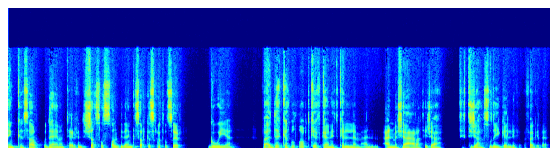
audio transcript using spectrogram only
انكسر ودائما تعرف انت الشخص الصلب إذا انكسر كسرته تصير قوية فأتذكر بالضبط كيف كان يتكلم عن عن مشاعره تجاه تجاه صديقه اللي فقده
